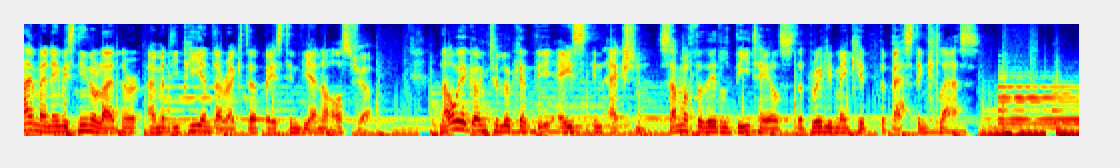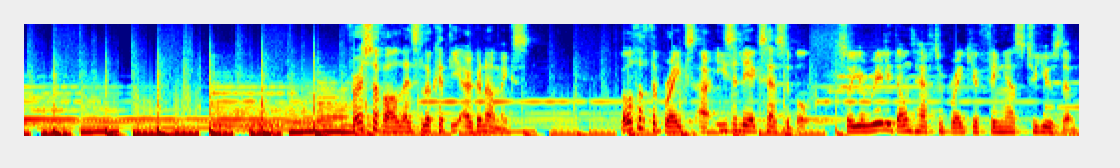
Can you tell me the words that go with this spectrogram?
Hi, my name is Nino Leitner. I'm a DP and director based in Vienna, Austria. Now we're going to look at the ACE in action, some of the little details that really make it the best in class. First of all, let's look at the ergonomics. Both of the brakes are easily accessible, so you really don't have to break your fingers to use them.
